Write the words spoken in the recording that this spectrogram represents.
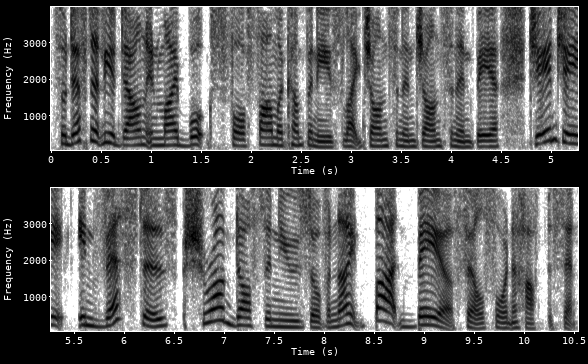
So definitely a down in my books for pharma companies like Johnson and Johnson and Bayer. J&J investors shrugged off the news overnight, but Bayer fell 4.5%.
